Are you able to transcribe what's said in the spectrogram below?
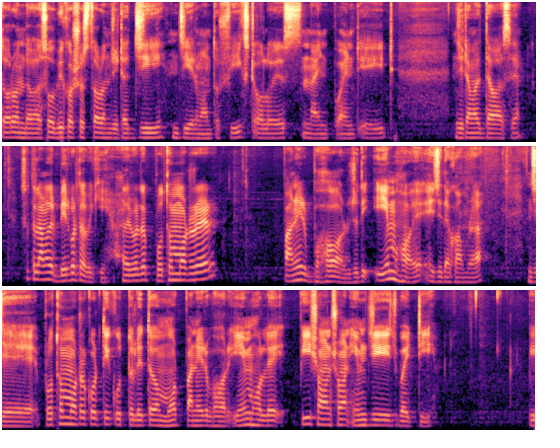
ত্বরণ দেওয়া আছে অভিকর্ষ ত্বরণ যেটা জি জি এর মান তো fixed always nine point eight যেটা আমাদের দেওয়া আছে। সো তাহলে আমাদের বের করতে হবে কি? আমাদের প্রথম মোটরের পানির ভর যদি এম হয়, এই যে দেখো আমরা, যে প্রথম মোটর কর্তৃক উত্তোলিত মোট পানির ভর এম হলে পি সমান সমান M G H by T P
